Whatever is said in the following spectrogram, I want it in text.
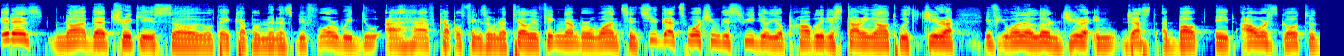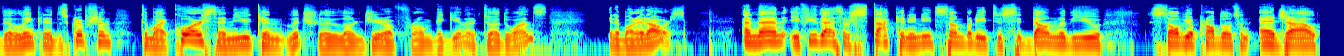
It is not that tricky, so it will take a couple minutes. Before we do, I have a couple things I want to tell you. Thing number one, since you guys watching this video, you're probably just starting out with Jira. If you want to learn Jira in just about eight hours, go to the link in the description to my course, and you can literally learn Jira from beginner to advanced in about eight hours. And then if you guys are stuck and you need somebody to sit down with you, solve your problems on Agile,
